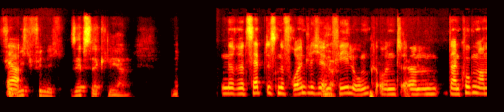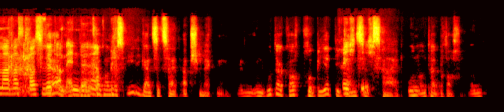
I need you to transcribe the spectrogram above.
für Ja. mich, finde ich, selbsterklärend. ein Rezept ist eine freundliche Ja. Empfehlung und ähm, dann gucken wir mal, was draus wird Ja, am Ende. Man, Ja. man muss eh die ganze Zeit abschmecken. Ein guter Koch probiert die ganze Richtig. Zeit, ununterbrochen. Und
